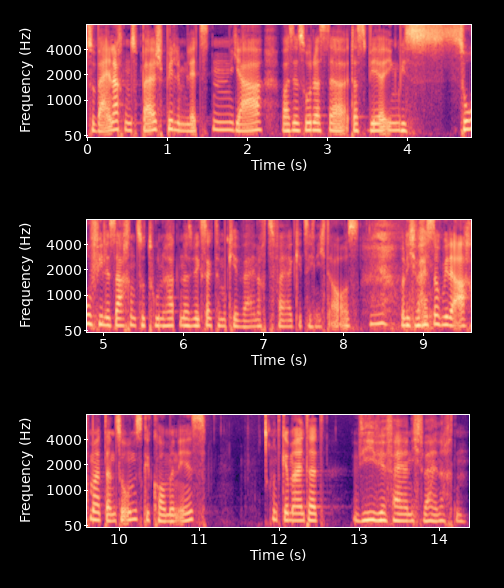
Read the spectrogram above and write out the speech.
zu Weihnachten zum Beispiel im letzten Jahr war es ja so, dass, da, dass wir irgendwie so viele Sachen zu tun hatten, dass wir gesagt haben, okay, Weihnachtsfeier geht sich nicht aus. Ja. Und ich weiß noch, wie der Ahmad dann zu uns gekommen ist und gemeint hat, wie, wir feiern nicht Weihnachten.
